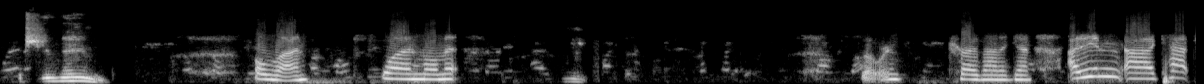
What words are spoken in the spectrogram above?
What's your name? Hold on. One moment. So we're gonna try that again. I didn't uh, catch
